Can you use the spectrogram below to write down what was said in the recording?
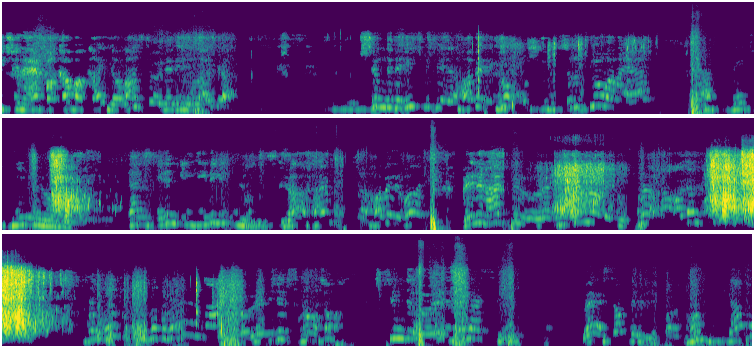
içine baka baka yalan söyledi yıllarca. Şimdi de hiçbir şeyden haberi yokmuş gibi sırıtıyor bana ya. Hayat belki bilmiyordur. Yani senin bildiğini bilmiyordur. Ya her şeyden haberi var. Benim her şeyi öğrendiğimden haberi yok. Ha, Adam... Adam en kötü öğreneceksin ha o zaman. Şimdi öğrenecek her şeyi. Ve hesap verecek bana tamam mı? Ya bu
